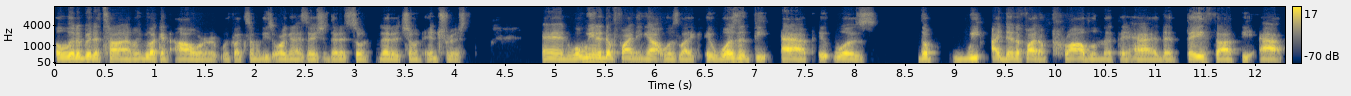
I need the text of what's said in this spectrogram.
a little bit of time, maybe like an hour, with like some of these organizations that had so that had shown interest. And what we ended up finding out was like it wasn't the app; it was the we identified a problem that they had that they thought the app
